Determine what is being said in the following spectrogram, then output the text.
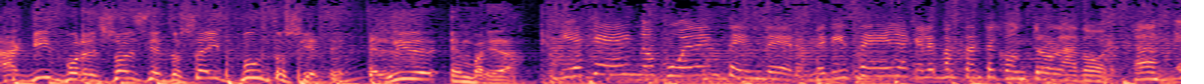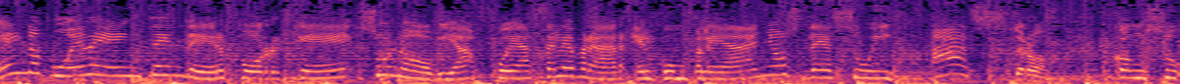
Aquí por el Sol 106.7, el líder en variedad. Y es que él no no puede entender, me dice ella que él es bastante controlador. Ah. Él no puede entender por qué su novia fue a celebrar el cumpleaños de su hijastro con su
